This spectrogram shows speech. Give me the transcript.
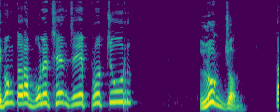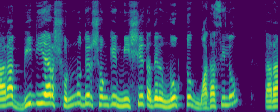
এবং তারা বলেছেন যে প্রচুর লোকজন, তারা বিডিআর সৈন্যদের সঙ্গে মিশে তাদের মুখ টুক বাধা ছিল। তারা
